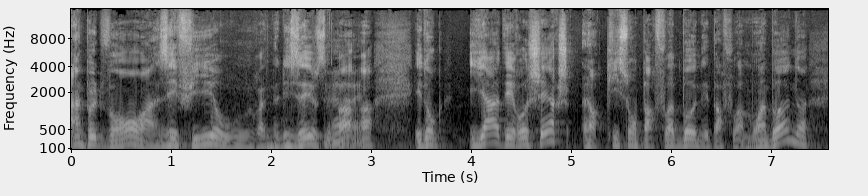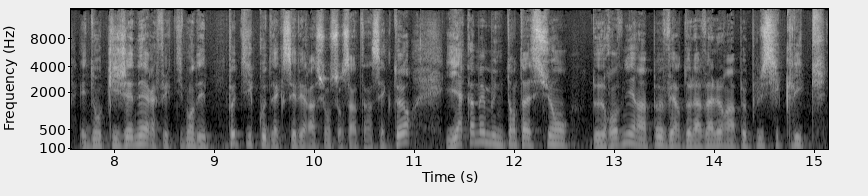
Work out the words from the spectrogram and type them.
un peu de vent, un zéphyr ou analyser, je ne sais pas. Hein. Et donc, il y a des recherches, alors qui sont parfois bonnes et parfois moins bonnes, et donc qui génèrent effectivement des petits coups d'accélération sur certains secteurs. Il y a quand même une tentation de revenir un peu vers de la valeur un peu plus cyclique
